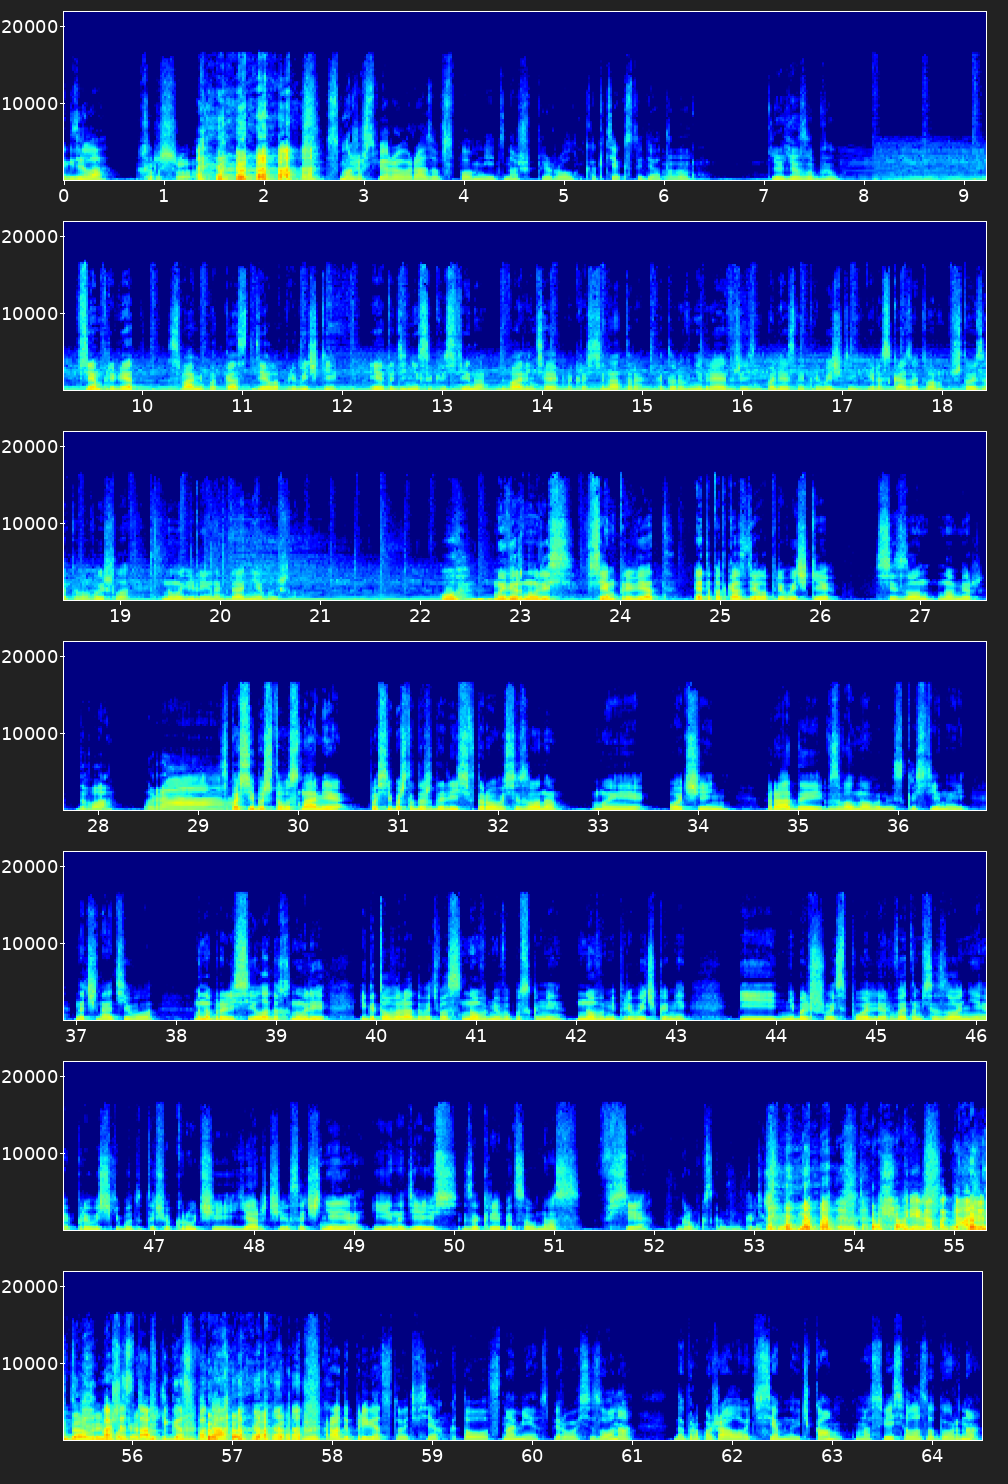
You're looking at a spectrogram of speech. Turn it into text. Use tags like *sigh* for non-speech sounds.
как дела? Хорошо. *laughs* Сможешь с первого раза вспомнить наш прирол, как текст идет? А, Я, я забыл. Всем привет! С вами подкаст «Дело привычки», и это Денис и Кристина, два лентяя-прокрастинатора, которые внедряют в жизнь полезные привычки и рассказывают вам, что из этого вышло, ну или иногда не вышло. Ух, мы вернулись! Всем привет! Это подкаст «Дело привычки», сезон номер два. Ура! Спасибо, что вы с нами. Спасибо, что дождались второго сезона. Мы очень рады взволнованы с Кристиной начинать его. Мы набрали сил, отдохнули и готовы радовать вас новыми выпусками, новыми привычками. И небольшой спойлер, в этом сезоне привычки будут еще круче, ярче, сочнее, и, надеюсь, закрепятся у нас все. Громко сказано, конечно. *laughs* но- Время покажет. Да, время Ваши покажет. ставки, господа. *laughs* Рады приветствовать всех, кто с нами с первого сезона. Добро пожаловать всем новичкам. У нас весело, задорно.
